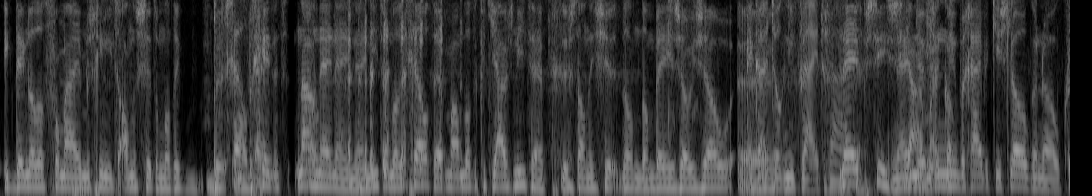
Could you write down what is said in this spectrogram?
ik denk dat het voor mij misschien iets anders zit, omdat ik be geld begin het. Nou, nee, nee, nee, niet omdat ik geld heb, maar omdat ik het juist niet heb. Dus dan, is je, dan, dan ben je sowieso. Uh... Dan kan je het ook niet kwijtraken. Nee, precies. Nee, ja, nu, nu begrijp ik je slogan ook.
